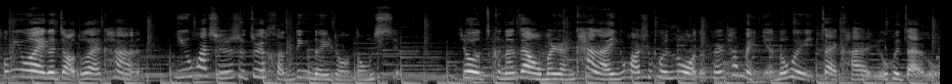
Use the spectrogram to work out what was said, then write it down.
从另外一个角度来看，樱花其实是最恒定的一种东西。就可能在我们人看来，樱花是会落的，可是它每年都会再开，又会再落。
